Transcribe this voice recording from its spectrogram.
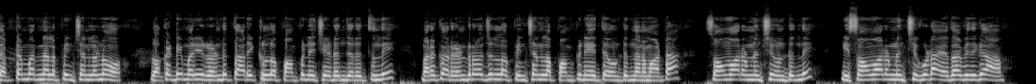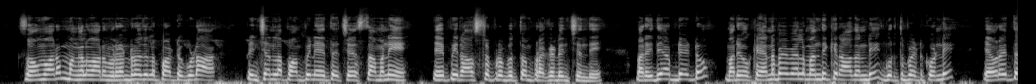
సెప్టెంబర్ నెల పింఛన్లను ఒకటి మరియు రెండు తారీఖుల్లో పంపిణీ చేయడం జరుగుతుంది. మరొక రెండు రోజుల్లో పింఛన్ల పంపిణీ అయితే ఉంటుందన్నమాట. సోమవారం నుంచి ఉంటుంది. ఈ సోమవారం నుంచి కూడా యథావిధిగా సోమవారం మంగళవారం రెండు రోజుల పాటు కూడా పింఛన్ల పంపిణీ అయితే చేస్తామని ఏపీ రాష్ట్ర ప్రభుత్వం ప్రకటించింది. మరి ఇదే అప్డేటు. మరి ఒక ఎనభై వేల మందికి రాదండి. గుర్తుపెట్టుకోండి. ఎవరైతే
